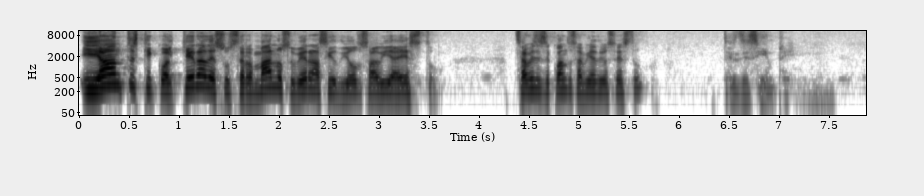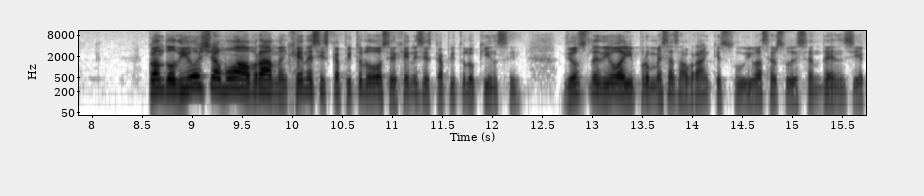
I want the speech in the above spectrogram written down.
Y antes que cualquiera de sus hermanos hubiera nacido, Dios sabía esto. ¿Sabes desde cuándo sabía Dios esto? Desde siempre. Cuando Dios llamó a Abraham en Génesis capítulo 12, Génesis capítulo 15, Dios le dio ahí promesas a Abraham que su, iba a ser su descendencia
